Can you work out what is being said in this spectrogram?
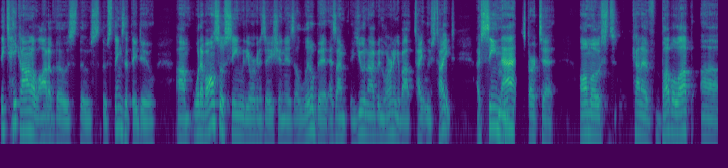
they take on a lot of those those those things that they do um, what i've also seen with the organization is a little bit as i'm you and i've been learning about tight loose tight i've seen mm-hmm. that start to almost kind of bubble up uh,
